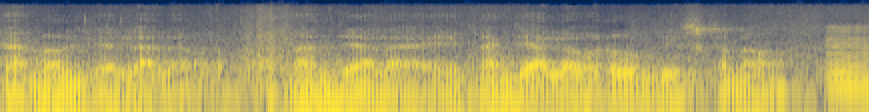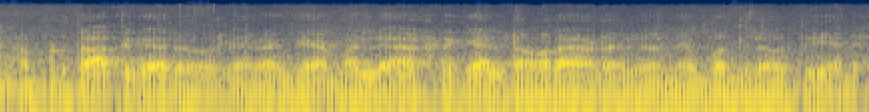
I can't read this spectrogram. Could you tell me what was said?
కర్నూలు జిల్లాలో నంద్యాల నంద్యాల రూమ్ తీసుకున్నాం. అప్పుడు తాతగారు నేను మళ్ళీ అక్కడికి వెళ్ళడం రావడం ఇవన్నీ ఇబ్బందులు అవుతాయని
